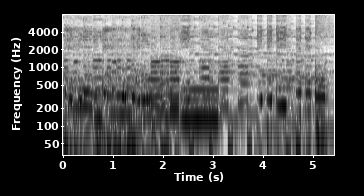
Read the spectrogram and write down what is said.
Thank you.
